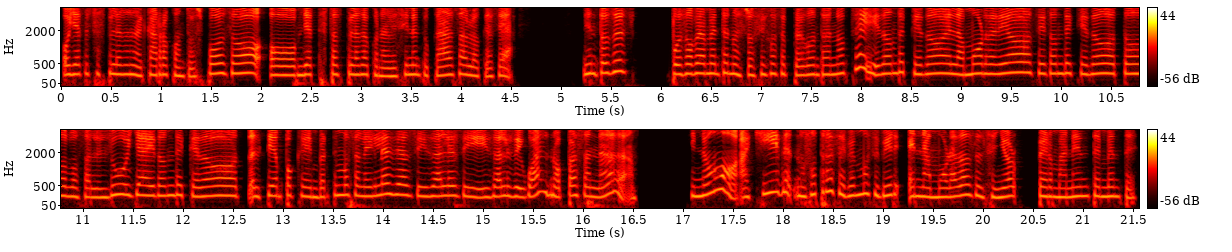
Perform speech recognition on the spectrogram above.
o ya te estás peleando en el carro con tu esposo, o ya te estás peleando con el vecino en tu casa o lo que sea. Y entonces, pues obviamente nuestros hijos se preguntan, ok, ¿y dónde quedó el amor de Dios? ¿Y dónde quedó todos los aleluya? ¿Y dónde quedó el tiempo que invertimos en la iglesia? Si sales y sales igual, no pasa nada. Y no, aquí nosotras debemos vivir enamoradas del Señor permanentemente.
